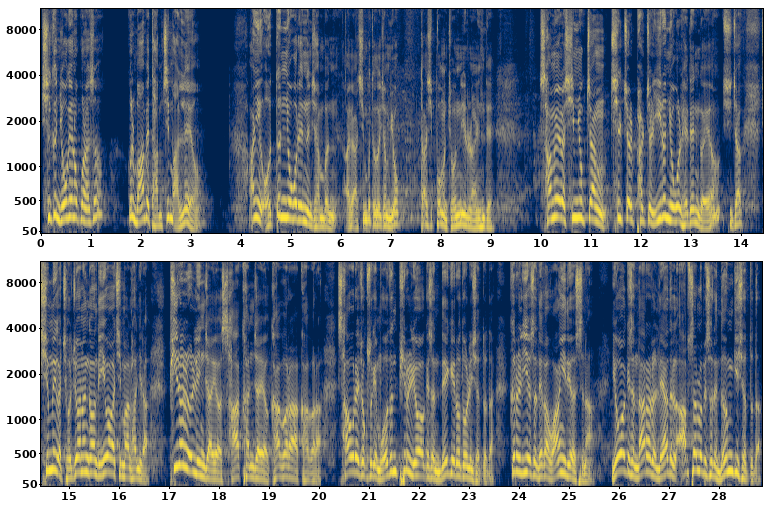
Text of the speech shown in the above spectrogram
실컷 욕해놓고 나서 그걸 마음에 담지 말래요. 아니, 어떤 욕을 했는지 한번, 아침부터 그좀욕 다시 보면 좋은 일은 아닌데, 사무엘하 16장 7절 8절 이런 욕을 해댄 거예요. 시작. 시므이가 저주하는 가운데 이와 같이 말하니라. 피를 흘린 자여 사악한 자여 가거라 가거라. 사울의 족속의 모든 피를 여호와께서 내게로 돌리셨도다. 그를 이어서 내가 왕이 되었으나 여호와께서 나라를 내 아들 압살롬의 손에 넘기셨도다.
